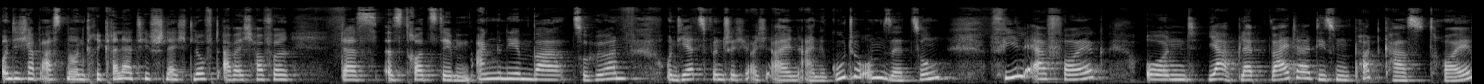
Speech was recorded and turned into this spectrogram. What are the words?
und ich habe Asthma und kriege relativ schlecht Luft, aber ich hoffe, dass es trotzdem angenehm war zu hören. Und jetzt wünsche ich euch allen eine gute Umsetzung, viel Erfolg und ja, bleibt weiter diesem Podcast treu.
